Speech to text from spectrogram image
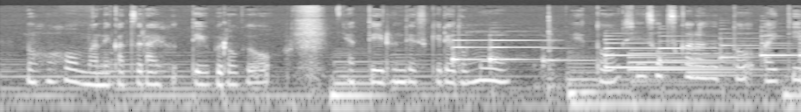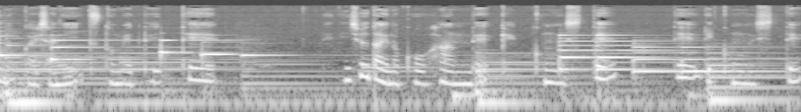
「のほほんまねかつライフ」っていうブログをやっているんですけれども、えっと、新卒からずっと IT の会社に勤めていて20代の後半で結婚してで離婚して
